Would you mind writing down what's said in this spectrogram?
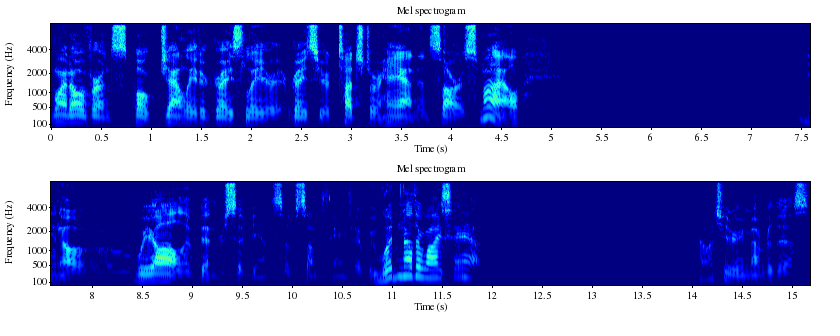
went over and spoke gently to Gracie, or Grace or touched her hand and saw her smile. You know, we all have been recipients of something that we wouldn't otherwise have. I want you to remember this.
